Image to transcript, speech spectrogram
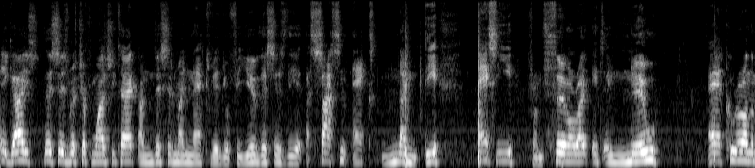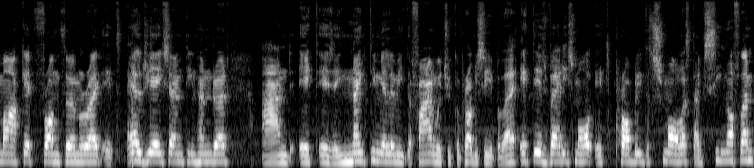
Hey guys, this is Richard from Welshie Tech and this is my next video for you. This is the Assassin X90 SE from Thermalright. It's a new air cooler on the market from Thermalright. It's LGA 1700 and it is a 90mm fan which you can probably see up there. It is very small. It's probably the smallest I've seen of them.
